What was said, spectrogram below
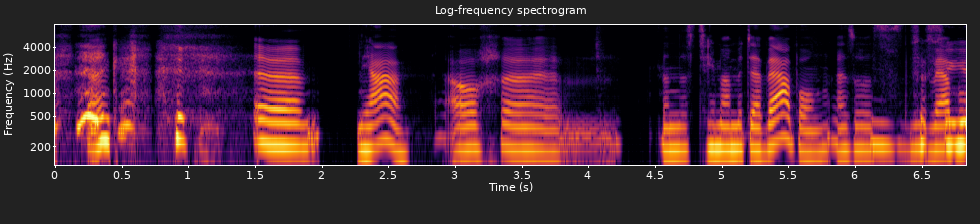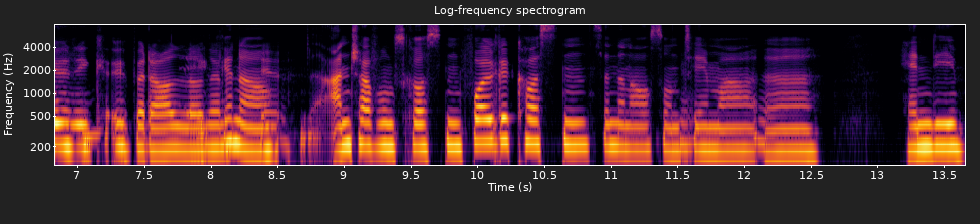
danke. äh, ja, auch äh, dann das Thema mit der Werbung. Also es hm, Verführung überall, oder? Genau. Ja. Anschaffungskosten, Folgekosten sind dann auch so ein ja. Thema. Äh, Handy,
